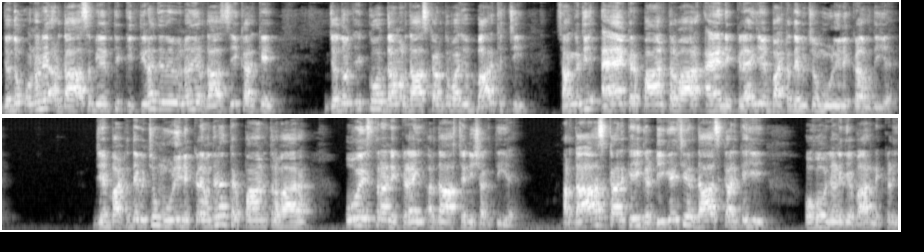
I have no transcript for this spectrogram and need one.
ਜਦੋਂ ਉਹਨਾਂ ਨੇ ਅਰਦਾਸ ਬੇਨਤੀ ਕੀਤੀ ਨਾ, ਜਦੋਂ ਉਹਨਾਂ ਦੀ ਅਰਦਾਸ ਸੀ ਕਰਕੇ, ਜਦੋਂ ਇੱਕੋ ਦਮ ਅਰਦਾਸ ਕਰਨ ਤੋਂ ਬਾਅਦ ਜਦੋਂ ਬਾਹਰ ਖਿੱਚੀ ਸੰਗਤ ਜੀ, ਐ ਕਿਰਪਾਨ ਤਲਵਾਰ ਐ ਨਿਕਲਿਆ, ਜੇ ਬੱਟ ਦੇ ਵਿੱਚੋਂ ਮੂਲੀ ਨਿਕਲ ਆਉਂਦੀ ਹੈ। ਜੇ ਬੱਟ ਦੇ ਵਿੱਚੋਂ ਮੂਲੀ ਨਿਕਲ ਆਉਂਦੀ ਨਾ, ਕਿਰਪਾਨ ਤਲਵਾਰ, ਉਹ ਇਸ ਤਰ੍ਹਾਂ ਨਿਕਲਿਆ ਹੀ, ਅਰਦਾਸ 'ਚ ਇੰਨੀ ਸ਼ਕਤੀ ਹੈ। ਅਰਦਾਸ ਕਰਕੇ ਹੀ ਗੱਡੀ ਗਈ ਸੀ, ਅਰਦਾਸ ਕਰਕੇ ਹੀ ਉਹ ਜਾਣੀ ਕਿ ਬਾਹਰ ਨਿਕਲੀ।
